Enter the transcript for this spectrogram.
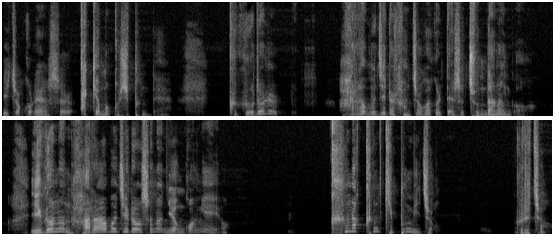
이 초콜릿을 아껴 먹고 싶은데, 그거를 할아버지를 한 조각을 떼서 준다는 거. 이거는 할아버지로서는 영광이에요. 크나큰 기쁨이죠. 그렇죠?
